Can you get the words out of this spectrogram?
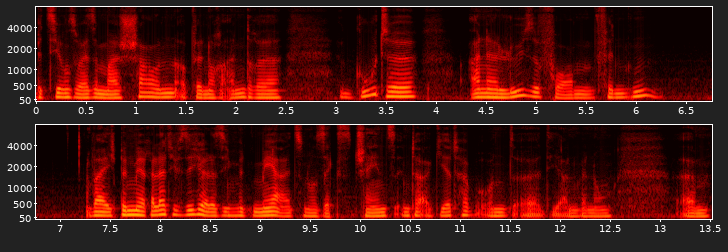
beziehungsweise mal schauen, ob wir noch andere gute Analyseformen finden. Weil ich bin mir relativ sicher, dass ich mit mehr als nur sechs Chains interagiert habe und äh, die Anwendung ähm,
